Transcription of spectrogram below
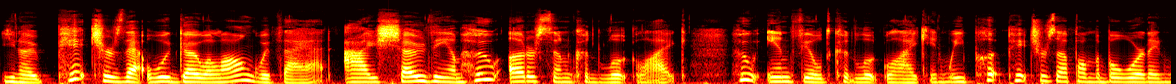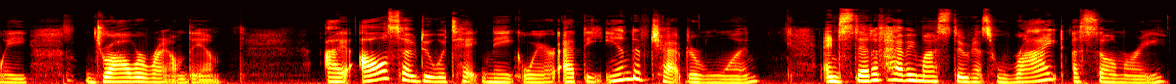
you know, pictures that would go along with that. I show them who Utterson could look like, who Enfield could look like, and we put pictures up on the board and we draw around them. I also do a technique where at the end of chapter one, instead of having my students write a summary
